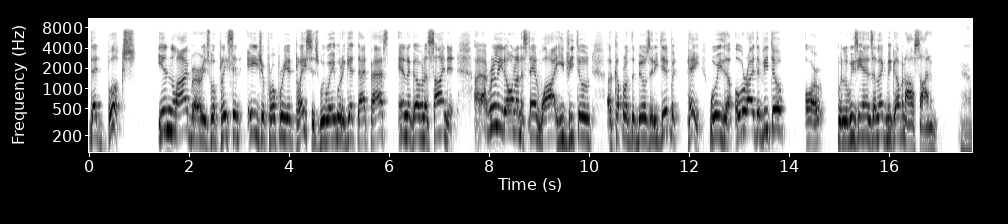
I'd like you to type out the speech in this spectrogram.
that books in libraries were placed in age appropriate places. We were able to get that passed, and the governor signed it. I, really don't understand why he vetoed a couple of the bills that he did, but hey, we'll either override the veto or when Louisiana's elect me governor, I'll sign them. Yeah.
